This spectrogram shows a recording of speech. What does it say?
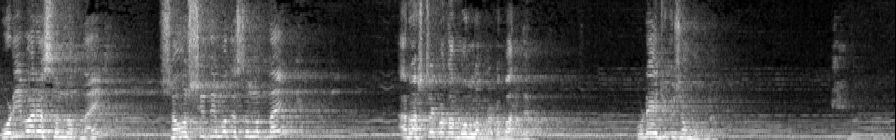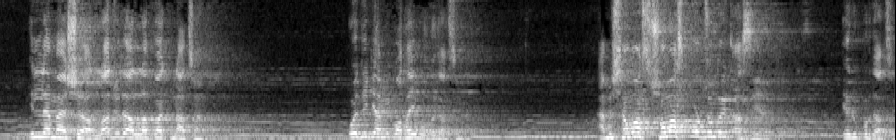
পরিবারের সুন্নত নাই, সংস্কৃতির মধ্যে সুন্নত নাই। আর রাষ্ট্রের কথা বললাম না, ওটা বাদ দেন। ওটা এই যুগে সম্ভব না। ইল্লা মাশা আল্লাহ যদি আল্লাহ পাক না চান। ওইদিকে আমি কথাই বলতে যাচ্ছি না। আমি সমাজ সমাজ পর্যন্তই আছি আর এর উপর যাচ্ছি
